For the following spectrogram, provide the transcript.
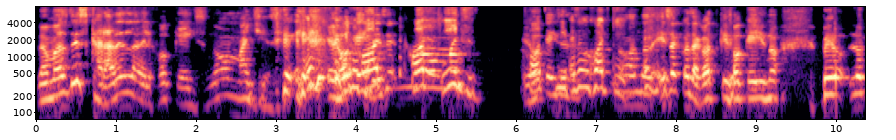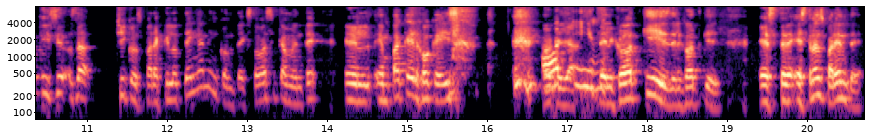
la más descarada es la del hot cakes. No manches. El hot cakes Hot- ese, no hot manches. El Es un hotkey. no, no, esa cosa, hotkeys, hotkeys, no. Pero lo que hice, o sea, chicos, para que lo tengan en contexto, básicamente, el empaque del hotkeys, ok, ya, Hotkeys. del hotkeys, del hotkeys, este, es transparente.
